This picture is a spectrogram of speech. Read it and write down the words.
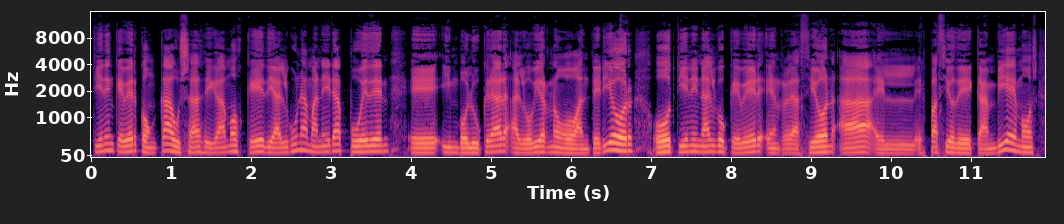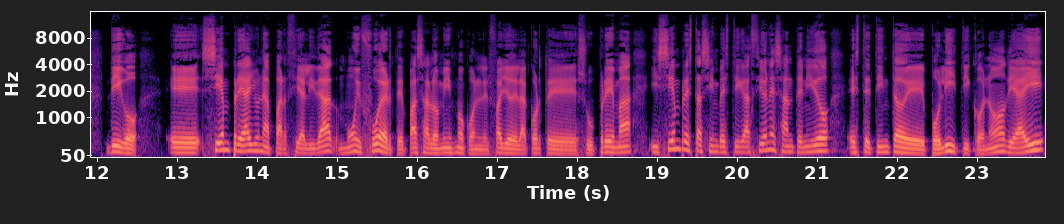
tienen que ver con causas, digamos, que de alguna manera pueden eh, involucrar al gobierno anterior o tienen algo que ver en relación a el espacio de Cambiemos. Digo, eh, siempre hay una parcialidad muy fuerte. Pasa lo mismo con el fallo de la Corte Suprema y siempre estas investigaciones han tenido este tinte político, ¿no? De ahí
